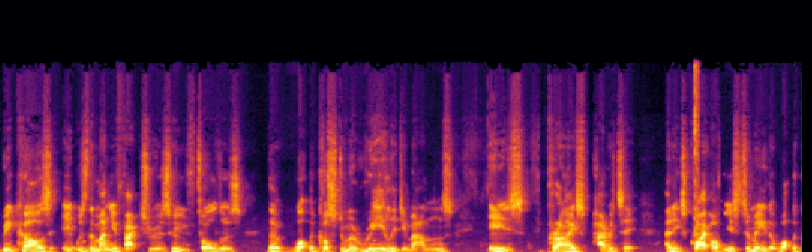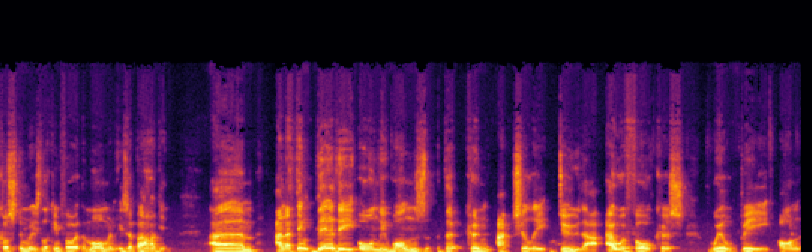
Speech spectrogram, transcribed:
because it was the manufacturers who've told us that what the customer really demands is price parity. And it's quite obvious to me that what the customer is looking for at the moment is a bargain. Um, and I think they're the only ones that can actually do that. Our focus will be on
